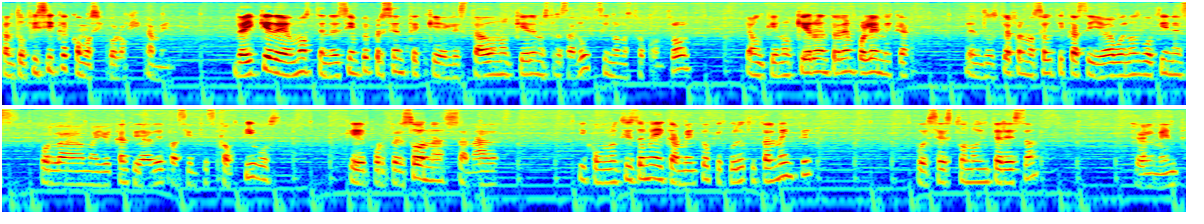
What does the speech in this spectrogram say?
tanto física como psicológicamente. De ahí que debemos tener siempre presente que el Estado no quiere nuestra salud, sino nuestro control. Y aunque no quiero entrar en polémica, la industria farmacéutica se lleva buenos botines por la mayor cantidad de pacientes cautivos que por personas sanadas. Y como no existe un medicamento que cure totalmente, pues esto no interesa realmente.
